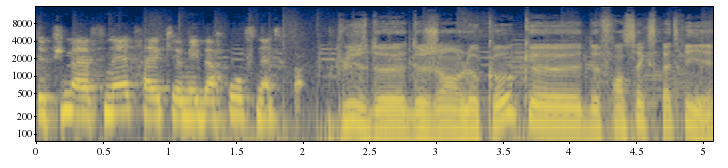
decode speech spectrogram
depuis ma fenêtre avec mes barreaux aux fenêtres. quoi. Plus de, de gens locaux que de Français expatriés.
